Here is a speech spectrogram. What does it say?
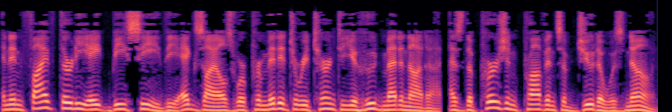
and in 538 BC the exiles were permitted to return to Yehud Medinata, as the Persian province of Judah was known.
